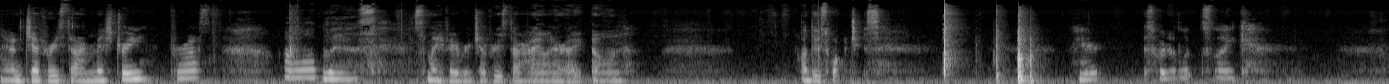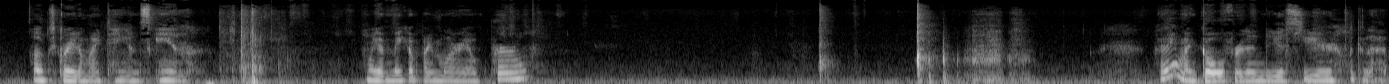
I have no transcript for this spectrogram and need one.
Jeffree Star Mystery for us. I love this. It's my favorite Jeffree Star highlighter I own. I'll do swatches. Here is what it looks like. Looks great on my tan skin. We have Makeup by Mario Pearl. I think my goal for the end of this year, look at that,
